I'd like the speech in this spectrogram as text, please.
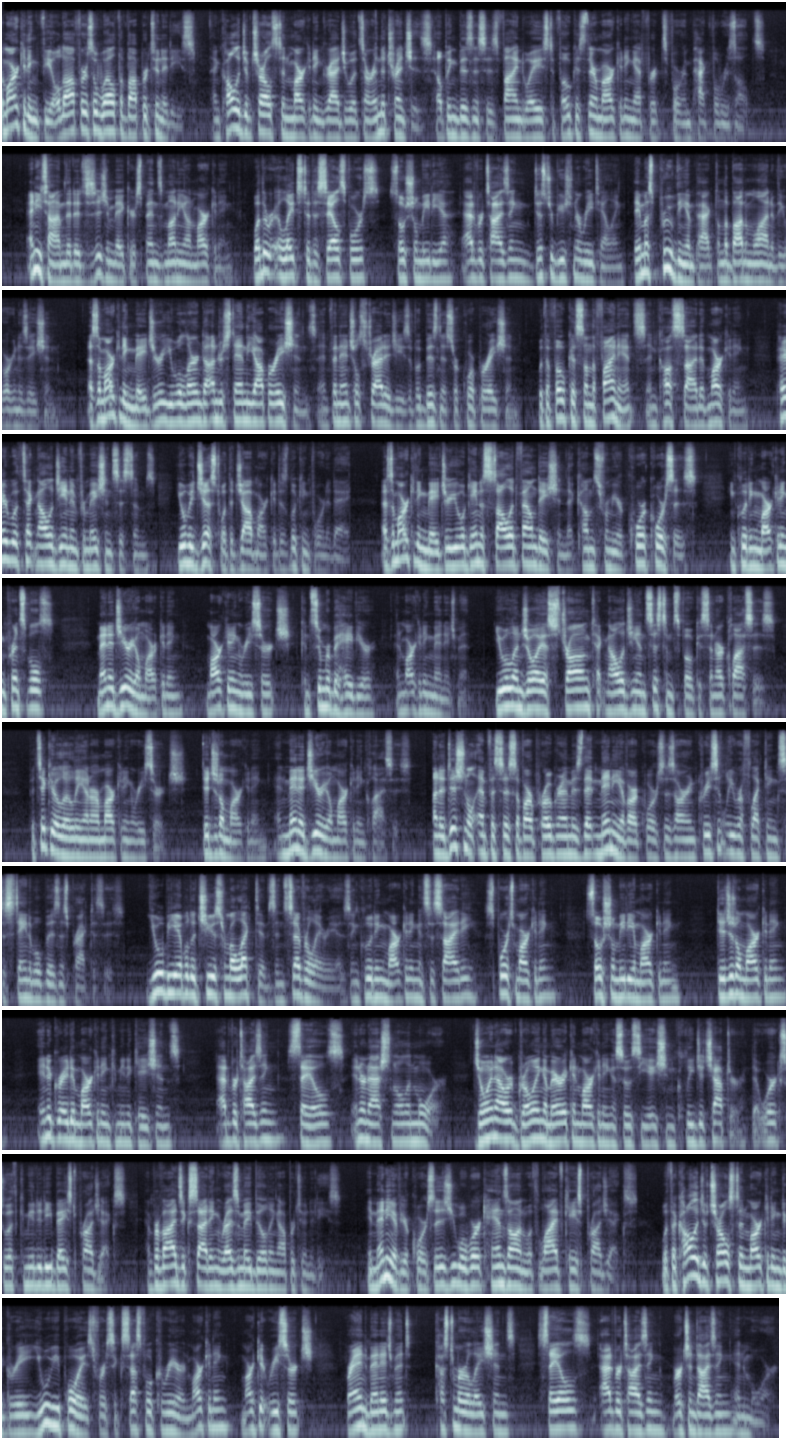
The marketing field offers a wealth of opportunities, and College of Charleston marketing graduates are in the trenches helping businesses find ways to focus their marketing efforts for impactful results. Anytime that a decision maker spends money on marketing, whether it relates to the sales force, social media, advertising, distribution, or retailing, they must prove the impact on the bottom line of the organization. As a marketing major, you will learn to understand the operations and financial strategies of a business or corporation, with a focus on the finance and cost side of marketing Paired with technology and information systems, you'll be just what the job market is looking for today. As a marketing major, you will gain a solid foundation that comes from your core courses, including marketing principles, managerial marketing, marketing research, consumer behavior, and marketing management. You will enjoy a strong technology and systems focus in our classes, particularly in our marketing research, digital marketing, and managerial marketing classes. An additional emphasis of our program is that many of our courses are increasingly reflecting sustainable business practices. You will be able to choose from electives in several areas, including marketing and society, sports marketing, social media marketing, digital marketing, integrated marketing communications, advertising, sales, international, and more. Join our growing American Marketing Association collegiate chapter that works with community based projects and provides exciting resume building opportunities. In many of your courses, you will work hands on with live case projects. With a College of Charleston marketing degree, you will be poised for a successful career in marketing, market research, brand management, customer relations, sales, advertising, merchandising, and more.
